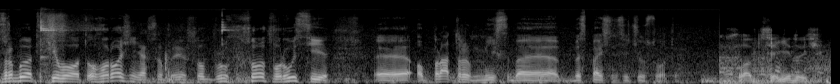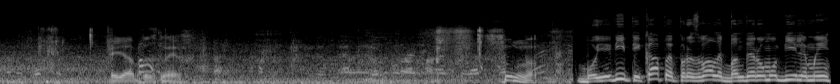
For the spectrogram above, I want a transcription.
Зробили такі от огороження, щоб, щоб, щоб в русі е, оператор міг себе безпечніше чувствувати. Хлопці їдуть, я без них. Сумно. Бойові пікапи прозвали бандеромобілями.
